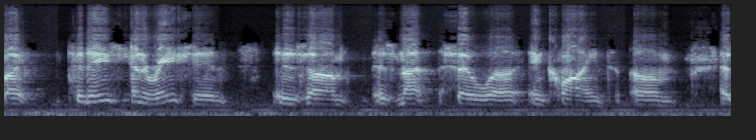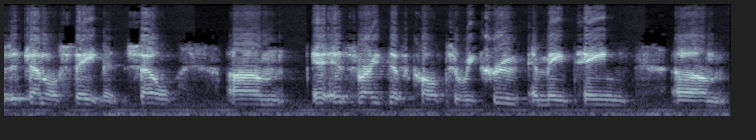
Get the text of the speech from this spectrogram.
But today's generation is um, is not so uh, inclined um, as a general statement. So um, it, it's very difficult to recruit and maintain um,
